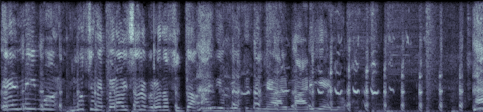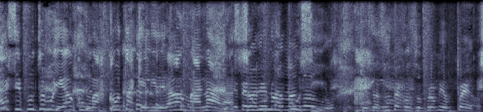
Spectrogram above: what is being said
Él mismo no se le esperaba y sale corriendo asustado. Ay, Dios mío, Titi, me almaría, loco. Ese punto hemos llegado con mascotas que lideraban manadas. Este Son unos pussy. Que se asusta con su propio peo.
